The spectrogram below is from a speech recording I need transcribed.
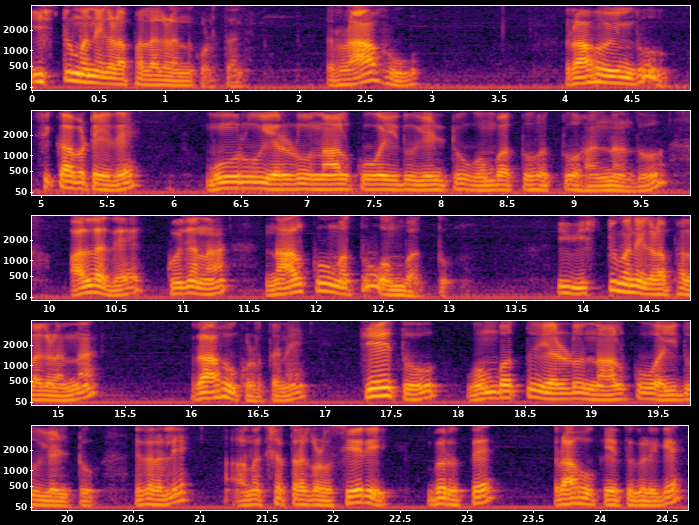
ಇಷ್ಟು ಮನೆಗಳ ಫಲಗಳನ್ನು ಕೊಡ್ತಾನೆ. ರಾಹು ರಾಹುವಿಂದು ಸಿಕ್ಕಾಪಟ್ಟೆ ಇದೆ. ಮೂರು, ಎರಡು, ನಾಲ್ಕು, ಐದು, ಎಂಟು, ಒಂಬತ್ತು, ಹತ್ತು, ಹನ್ನೊಂದು. ಅಲ್ಲದೆ ಕುಜನ ನಾಲ್ಕು ಮತ್ತು ಒಂಬತ್ತು. ಇವಿಷ್ಟು ಮನೆಗಳ ಫಲಗಳನ್ನು ರಾಹು ಕೊಡ್ತಾನೆ. ಕೇತು ಒಂಬತ್ತು, ಎರಡು, ನಾಲ್ಕು, ಐದು, ಎಂಟು. ಇದರಲ್ಲಿ ನಕ್ಷತ್ರಗಳು ಸೇರಿ ಬರುತ್ತೆ ರಾಹು ಕೇತುಗಳಿಗೆ.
